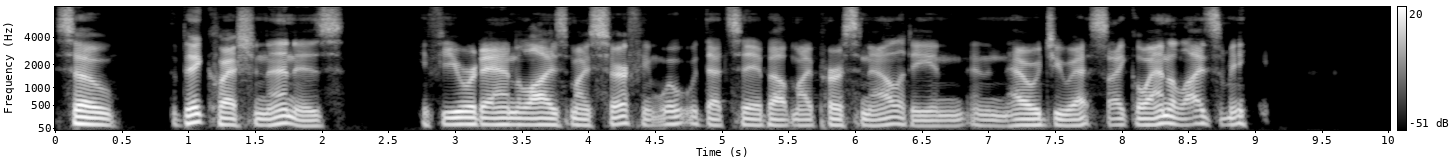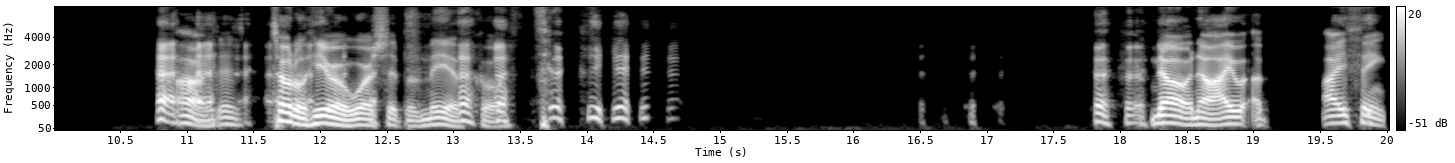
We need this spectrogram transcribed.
So the big question then is if you were to analyze my surfing, what would that say about my personality and, and how would you psychoanalyze me? oh, there's total hero worship of me, of course. no, no, I uh, I think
